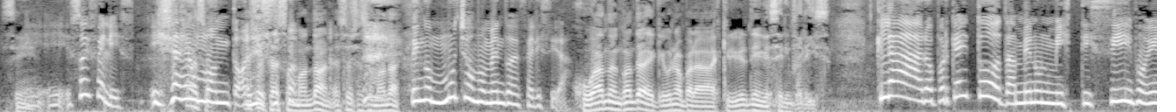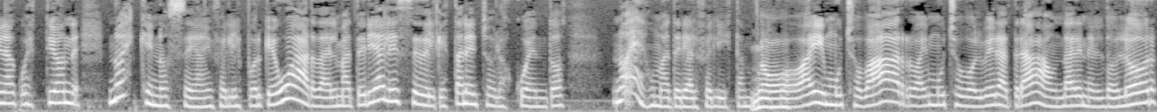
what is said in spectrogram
Sí. y, y soy feliz. Y ya es Eso- un montón. Eso ya es un montón, eso ya es un montón. Tengo muchos momentos de felicidad. Jugando en contra de que uno para escribir tiene que ser infeliz. Claro, porque hay todo también un misticismo y una cuestión de... No es que no sea infeliz, porque guarda, el material ese del que están hechos los cuentos, no es un material feliz tampoco. No. Hay mucho barro, hay mucho volver atrás, ahondar en el dolor.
